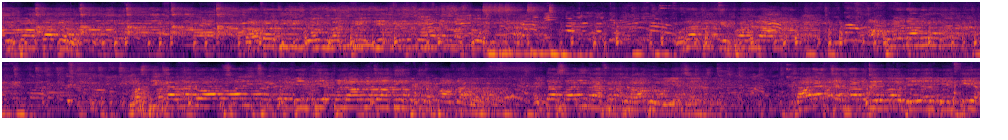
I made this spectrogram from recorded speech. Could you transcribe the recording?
ਕਰੋ। ਦਾਦਾ ਜੀ ਦੀ ਮੌਜ ਮਸਤੀ ਹੁੰਦੀ ਹੈ, ਮੇਰੇ ਕਹਿਣ ਤੇ ਮਸਤ ਹੋ ਜਾਣਾ ਹੈ। ਉਹਨਾਂ ਦੀ ਕਿਰਪਾ ਦੇ ਨਾਲ ਆਪਣੇ ਨਾਲ ਮਸਤੀ ਕਰਨਾ ਤੋਂ ਆਪ ਸਾਰੀ ਸੰਗਤ ਬੇਨਤੀ ਹੈ, ਪੰਜਾਬ ਦੀ ਦਾਦੀ ਉੱਤੇ ਕਿਰਪਾ ਕਰੋ। ਏਦਾਂ ਸਾਰੀ ਮਹਿਫਲ ਖਰਾਬ ਹੁੰਦੀ ਹੈ ਸਾਰਿਆਂ ਚੰਗਾ ਦੇ ਦਿਲ ਵੱਲ ਬੇਨਤੀ ਹੈ।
